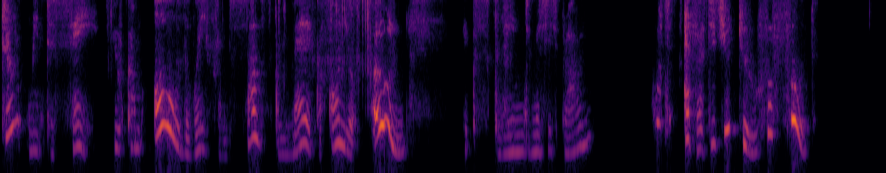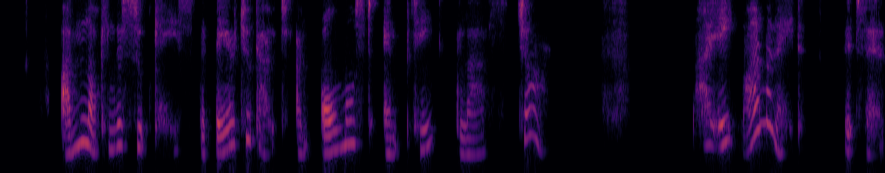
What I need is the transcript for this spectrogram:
don't mean to say you've come all the way from South America on your own, exclaimed Mrs. Brown. Whatever did you do for food? Unlocking the suitcase, the bear took out an almost empty glass jar. I ate marmalade, it said.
